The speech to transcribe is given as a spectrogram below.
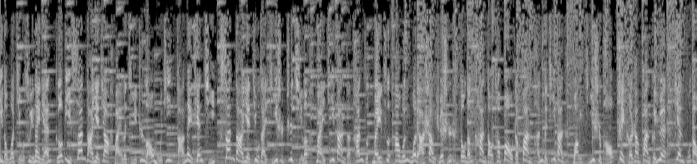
记得我九岁那年，隔壁三大爷家买了几只老母鸡，打那天起，三大爷就在集市支起了卖鸡蛋的摊子。每次阿文我俩上学时，都能看到他抱着半盆的鸡蛋往集市跑，这可让半个月见不到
